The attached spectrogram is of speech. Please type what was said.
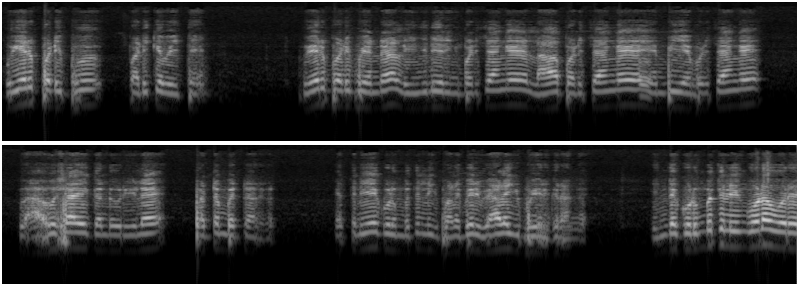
உயர் படிப்பு படிக்க வைத்தேன். உயர் படிப்பு என்றால் இன்ஜினியரிங் படித்தாங்க லா படித்தாங்க எம்பிஏ படித்தாங்க விவசாய கல்லூரியில் பட்டம் பெற்றார்கள். எத்தனையோ குடும்பத்தில் இன்னைக்கு பல பேர் வேலைக்கு போயிருக்கிறாங்க. இந்த குடும்பத்திலையும் கூட ஒரு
